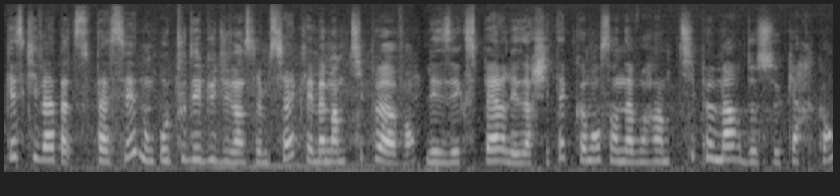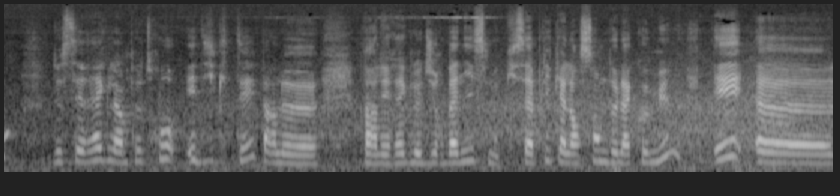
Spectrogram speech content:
Qu'est-ce qui va se passer donc au tout début du XXe siècle et même un petit peu avant? Les experts, les architectes commencent à en avoir un petit peu marre de ce carcan, de ces règles un peu trop édictées par, le, par les règles d'urbanisme qui s'appliquent à l'ensemble de la commune. Et euh,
